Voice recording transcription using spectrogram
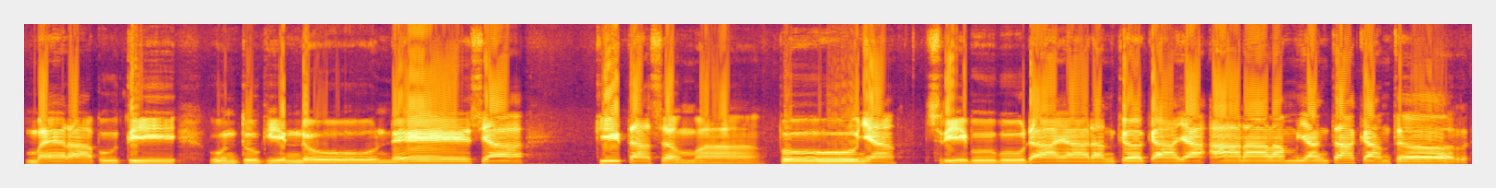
merah putih untuk Indonesia. Kita semua punya seribu budaya dan kekayaan alam yang takkan terkalahkan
